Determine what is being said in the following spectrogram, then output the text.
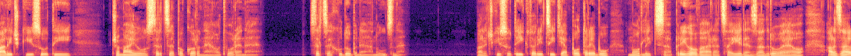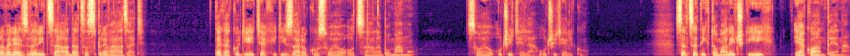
Maličkí sú tí, čo majú srdce pokorné a otvorené, srdce chudobné a núdzne. Maličky sú tí, ktorí cítia potrebu modliť sa, prihovárať sa jeden za druhého, ale zároveň aj zveriť sa a dať sa sprevádzať. Tak ako dieťa chytí za roku svojho otca alebo mamu, svojho učiteľa, učiteľku. Srdce týchto maličkých je ako anténa.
